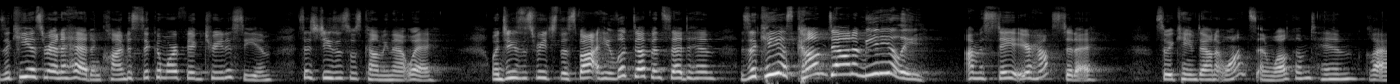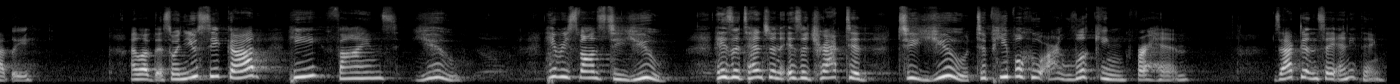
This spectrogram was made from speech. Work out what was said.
Zacchaeus ran ahead and climbed a sycamore fig tree to see him, since Jesus was coming that way. When Jesus reached the spot, he looked up and said to him, Zacchaeus, come down immediately. I'm going to stay at your house today. So he came down at once and welcomed him gladly. I love this. When you seek God, He finds you, He responds to you. His attention is attracted to you, to people who are looking for Him. Zach didn't say anything,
